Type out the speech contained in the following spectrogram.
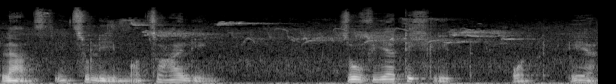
lernst ihn zu lieben und zu heiligen, so wie er dich liebt und ehrt.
